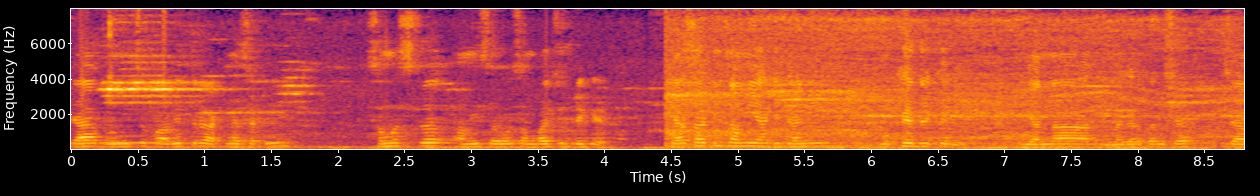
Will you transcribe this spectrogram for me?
त्या भूमीचं पावित्र्य राखण्यासाठी समस्त आम्ही सर्व संभाजी ब्रिगेड त्यासाठीच आम्ही या ठिकाणी मुख्याधिकारी यांना नगर परिषदच्या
